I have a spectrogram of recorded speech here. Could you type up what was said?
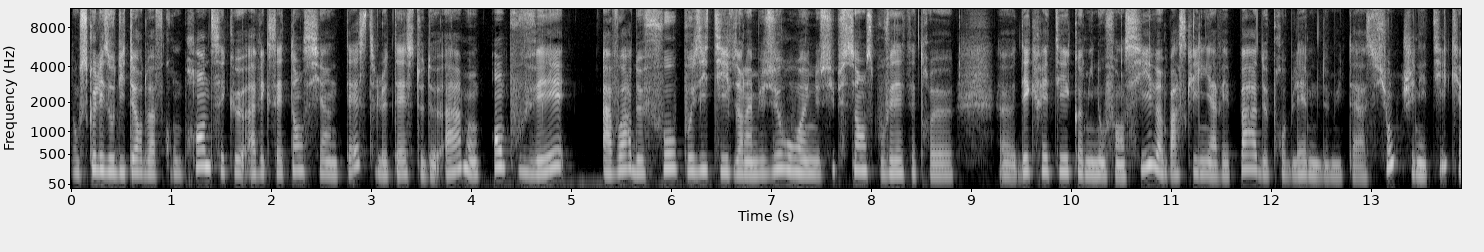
Donc ce que les auditeurs doivent comprendre, c'est qu'avec cet ancien test, le test de Ham, on pouvait avoir de faux positifs dans la mesure où une substance pouvait être euh, décrétée comme inoffensive parce qu'il n'y avait pas de problème de mutation génétique,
